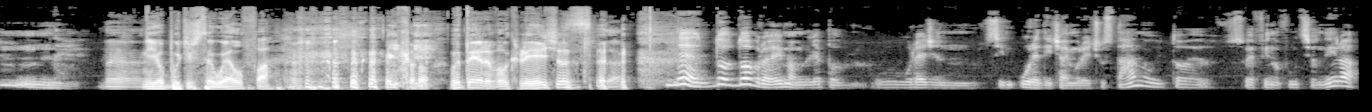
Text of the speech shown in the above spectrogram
Mm, Ne. Ne, I obučiš se u elfa. Kao u Terrible Creations. da. Ne, do, dobro je, imam lijepo uređen si uredić, ajmo reći, u stanu i to je sve fino funkcionira,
